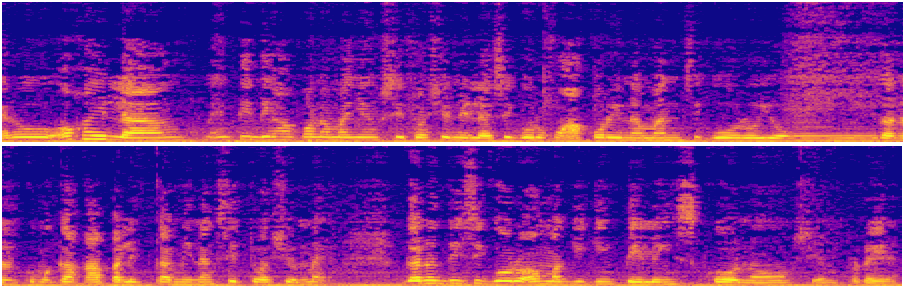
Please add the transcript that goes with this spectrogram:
pero okay lang, naintindihan ko naman yung sitwasyon nila. Siguro kung ako rin naman, siguro yung ganun, kung magkakapalit kami ng sitwasyon, may, ganun din siguro ang magiging feelings ko, no? Siyempre.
